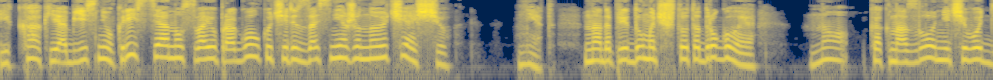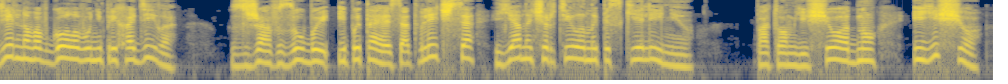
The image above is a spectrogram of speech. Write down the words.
И как я объясню Кристиану свою прогулку через заснеженную чащу? Нет, надо придумать что-то другое. Но, как назло, ничего дельного в голову не приходило. Сжав зубы и пытаясь отвлечься, я начертила на песке линию. Потом еще одну и еще —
